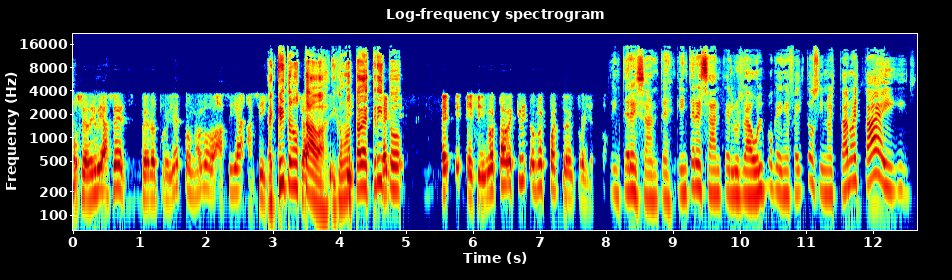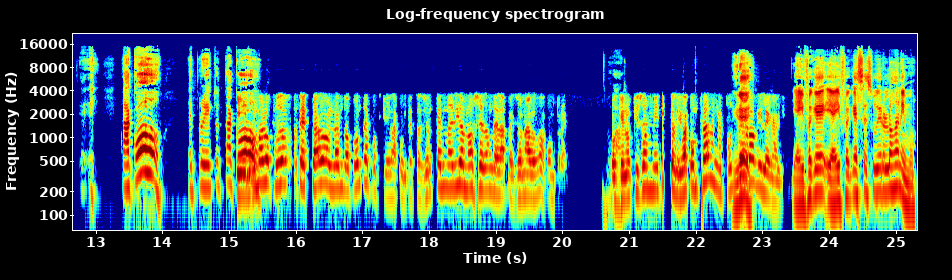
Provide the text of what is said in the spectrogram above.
o se debe hacer, pero el proyecto no lo hacía así. Escrito no O sea, estaba. Y como no estaba escrito, Eh, si no estaba escrito, no es parte del proyecto. Qué interesante, qué interesante, Luis Raúl, porque en efecto, si no está, no está. Y, y, eh, está cojo. El proyecto está Y no cojo. me lo pudo contestar Orlando Ponte porque la contestación que él me dio no sé dónde la persona lo va a comprar. Porque no quiso admitir que lo iba a comprar en el punto Mire. de droga ilegal. Y ahí fue que, y ahí fue que se subieron los ánimos.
